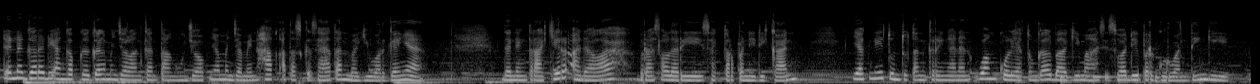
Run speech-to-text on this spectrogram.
dan negara dianggap gagal menjalankan tanggung jawabnya menjamin hak atas kesehatan bagi warganya. Dan yang terakhir adalah berasal dari sektor pendidikan, yakni tuntutan keringanan uang kuliah tunggal bagi mahasiswa di perguruan tinggi.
